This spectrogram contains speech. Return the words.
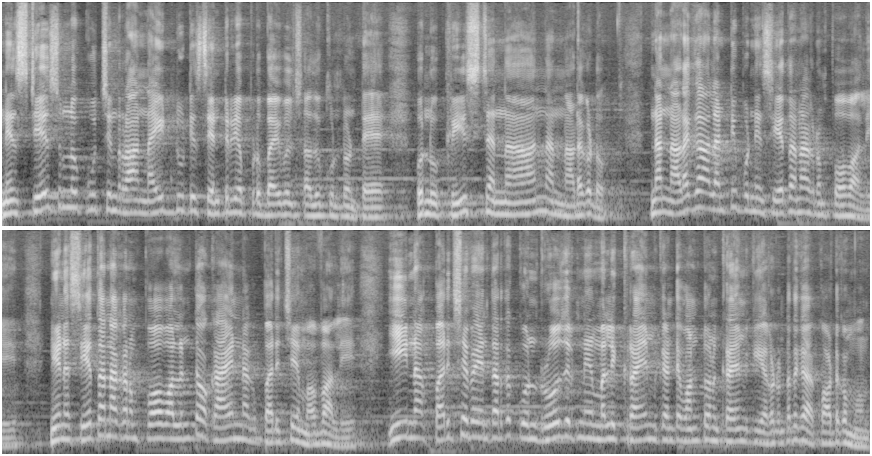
నేను స్టేషన్లో కూర్చుని రా నైట్ డ్యూటీ సెంటరీ అప్పుడు బైబిల్ చదువుకుంటుంటే "ఓ, నువ్వు క్రీస్తన్నా అని నన్ను అడగడం. నన్ను అడగాలంటే ఇప్పుడు నేను సీతానగరం పోవాలి. నేను సీతానగరం పోవాలంటే ఒక ఆయన నాకు పరిచయం అవ్వాలి. ఈ నాకు పరిచయం అయిన తర్వాత కొన్ని రోజులకి నేను మళ్ళీ క్రైమ్కి అంటే వన్ టౌన్ క్రైమ్కి అక్కడ ఉంటుందిగా కోటకమ్మం.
